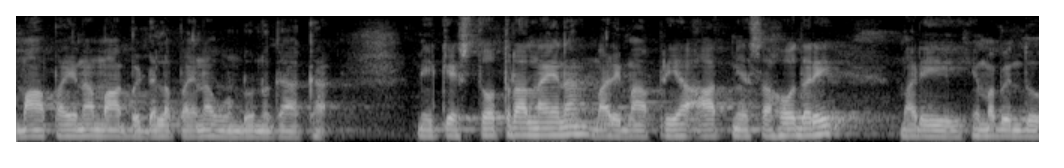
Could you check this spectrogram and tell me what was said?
మా పైన మా బిడ్డలపైన ఉండునుగాక మీకే స్తోత్రాలు నాయన. మరి మా ప్రియ ఆత్మీయ సహోదరి మరి హిమబిందు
